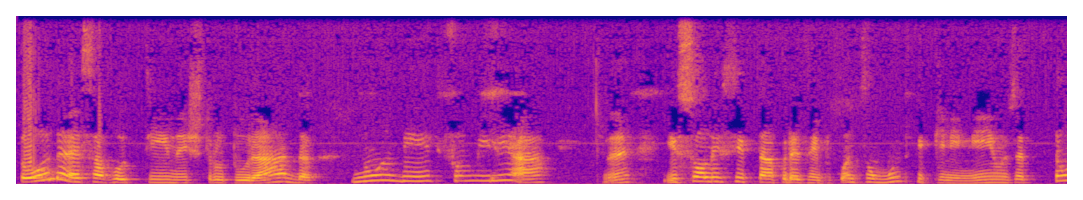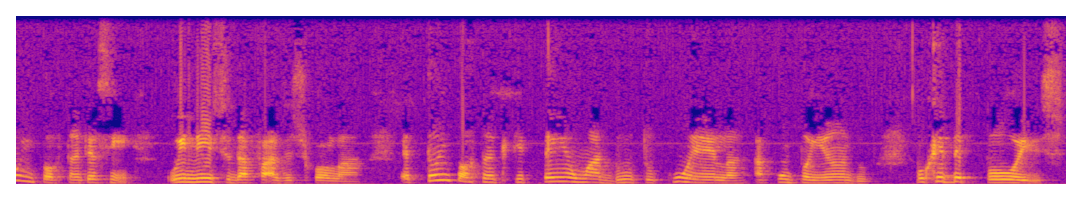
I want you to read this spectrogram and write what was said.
toda essa rotina estruturada no ambiente familiar. Né? E solicitar, por exemplo, quando são muito pequenininhos, é tão importante assim, o início da fase escolar. É tão importante que tenha um adulto com ela acompanhando, porque depois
